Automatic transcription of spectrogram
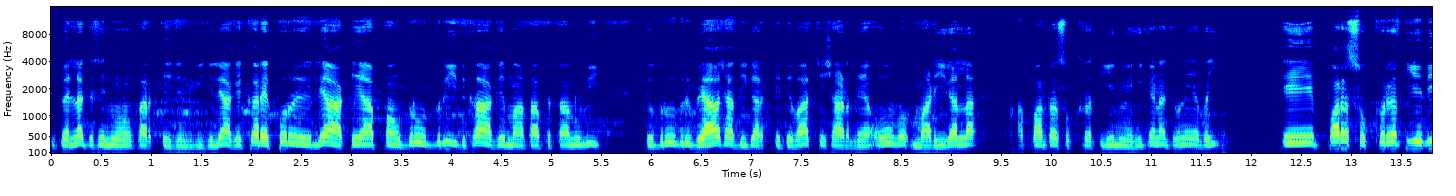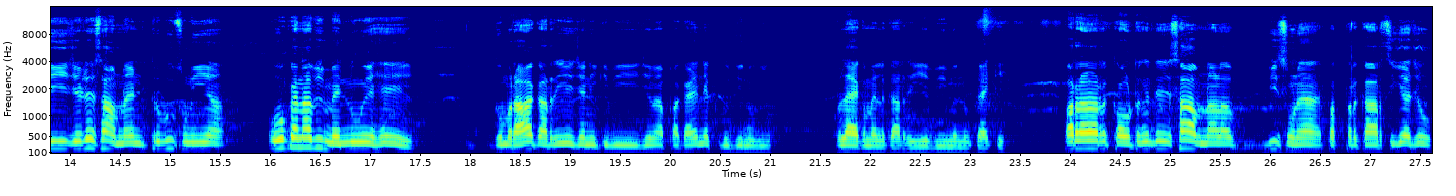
ਵੀ ਪਹਿਲਾਂ ਕਿਸੇ ਨੂੰ ਉਹ ਕਰਕੇ ਜ਼ਿੰਦਗੀ 'ਚ ਲਿਆ ਕੇ ਘਰੇ ਘੁਰੇ ਲਿਆ ਕੇ ਆਪਾਂ ਉਧਰੋਂ ਉਧਰ ਹੀ ਦਿਖਾ ਕੇ ਮਾਤਾ ਪਿਤਾ ਨੂੰ ਵੀ ਤੇ ਉਧਰੋਂ ਉਧਰ ਵਿਆਹ ਸ਼ਾਦੀ ਕਰਕੇ ਤੇ ਬਾਅਦ 'ਚ ਛੱਡਦੇ ਆ, ਉਹ ਮਾੜੀ ਗੱਲ ਆ। ਆਪਾਂ ਤਾਂ ਸੁਖਰਤੀਏ ਨੂੰ ਇਹੀ ਕਹਿਣਾ ਚਾਹੁੰਦੇ ਆ ਬਈ। ਤੇ ਪਰ ਸੁਖਰਤੀਏ ਦੀ ਜਿਹੜੇ ਹਿਸਾਬ ਨਾਲ ਇੰਟਰਵਿਊ ਸੁਣੀ ਆ, ਉਹ ਕਹਿੰਦਾ ਵੀ ਮੈਨੂੰ ਇਹ ਗੁੰਮਰਾਹ ਕਰ ਰਹੀ ਹੈ ਜਾਨੀ ਕਿ ਵੀ ਜਿਵੇਂ ਆਪਾਂ ਕਹਿੰਦੇ ਇੱਕ ਦੂਜੇ ਨੂੰ ਵੀ ਬਲੈਕਮੇਲ ਕਰ ਰਹੀ ਹੈ ਵੀ ਮੈਨੂੰ ਕਹਿ ਕੇ। ਪਰ ਰਿਕਾਰਡਿੰਗ ਦੇ ਹਿਸਾਬ ਨਾਲ ਵੀ ਸੁਣਿਆ ਪੱਤਰਕਾਰ ਸੀਗਾ ਜੋ,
